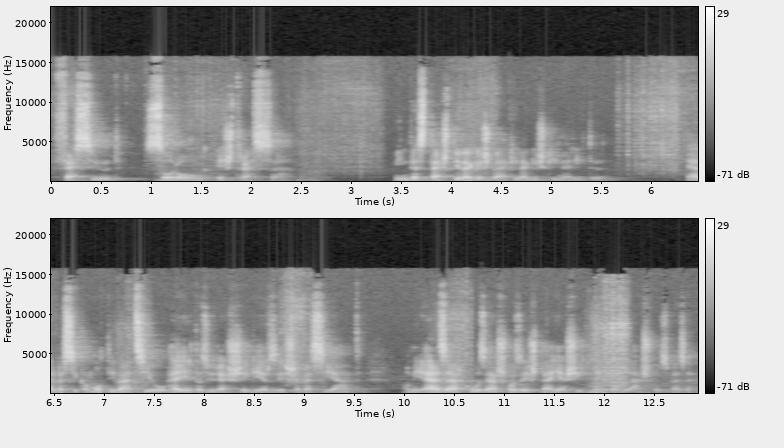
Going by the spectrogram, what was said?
feszült, szorong és stresszel. Mindez testileg és lelkileg is kimerítő. Elveszik a motiváció, helyét az üresség érzése veszi át, ami elzárkózáshoz és teljesítményromláshoz vezet.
